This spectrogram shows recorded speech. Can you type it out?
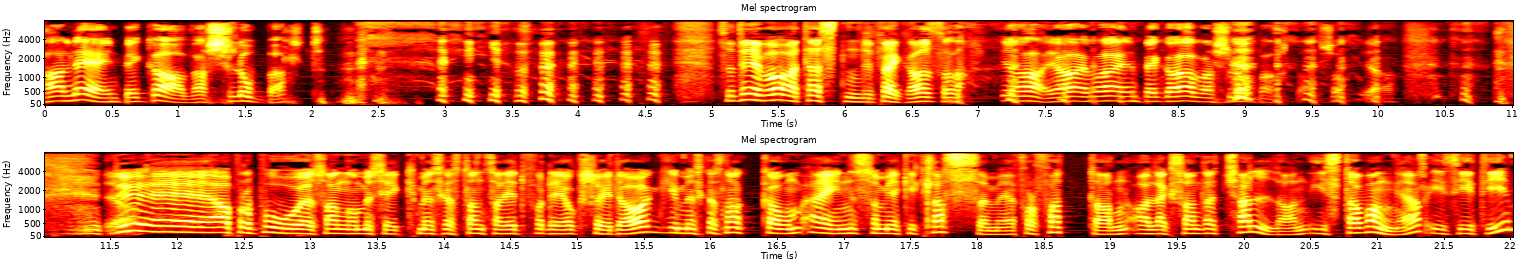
Han er en begava slubbert. så det var attesten du fikk, altså? ja, ja, jeg var en begava slåbart, altså. Ja. Du, eh, Apropos sang og musikk, vi skal stanse litt for det også i dag. Vi skal snakke om en som gikk i klasse med forfatteren Alexander Kielland i Stavanger i sin tid.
